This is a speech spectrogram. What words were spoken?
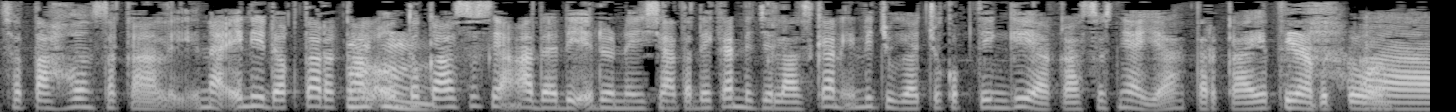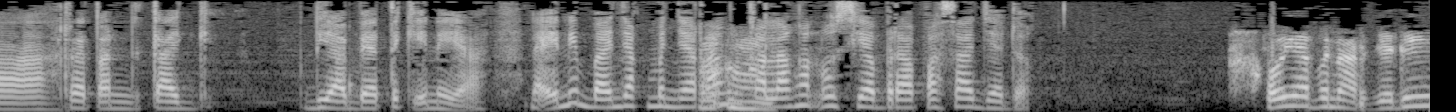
setahun sekali. Nah ini dokter, kalau mm -hmm. untuk kasus yang ada di Indonesia tadi kan dijelaskan ini juga cukup tinggi ya kasusnya ya terkait ya, betul. Uh, diabetik ini ya. Nah ini banyak menyerang mm -hmm. kalangan usia berapa saja dok? Oh ya benar. Jadi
